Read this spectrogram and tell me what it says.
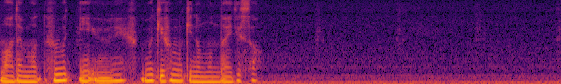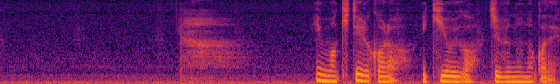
まあでも不向き向き不向きの問題でさ。今来てるから勢いが自分の中で。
